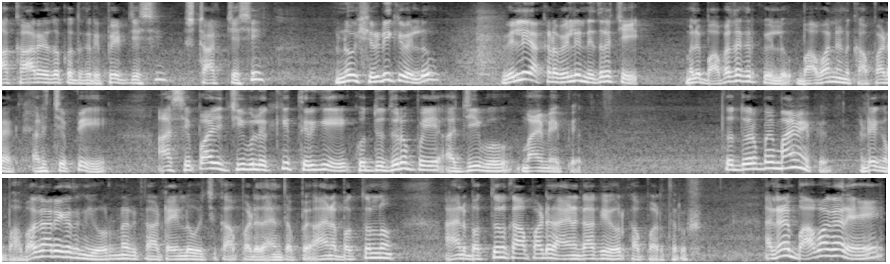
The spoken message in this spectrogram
ఆ కారు ఏదో కొద్దిగా రిపేర్ చేసి స్టార్ట్ చేసి నువ్వు షిరిడీకి వెళ్ళు వెళ్ళి అక్కడ వెళ్ళి నిద్ర చేయి. మళ్ళీ బాబా దగ్గరికి వెళ్ళు బాబా నేను కాపాడాడు అని చెప్పి ఆ సిపాయి జీబులోకి తిరిగి కొద్ది దూరం పోయి ఆ జీబు మాయమైపోయింది. కొద్ది దూరం పోయి మాయమైపోయింది. అంటే ఇంకా బాబా గారే కదా ఇంక ఎవరున్నారు ఆ టైంలో వచ్చి కాపాడేది ఆయన తప్ప. ఆయన భక్తులను ఆయన భక్తులను కాపాడేది ఆయన కాక ఎవరు కాపాడతారు? అట్లనే బాబా గారే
